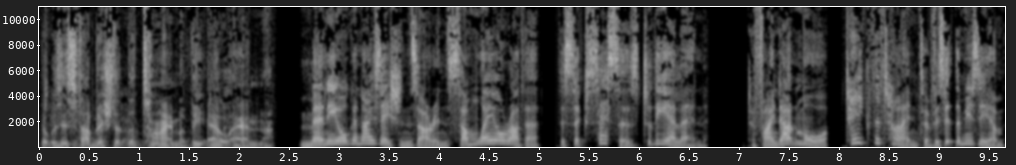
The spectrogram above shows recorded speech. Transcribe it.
that was established at the time of the LN. Many organizations are in some way or other the successors to the LN. To find out more, take the time to visit the museum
